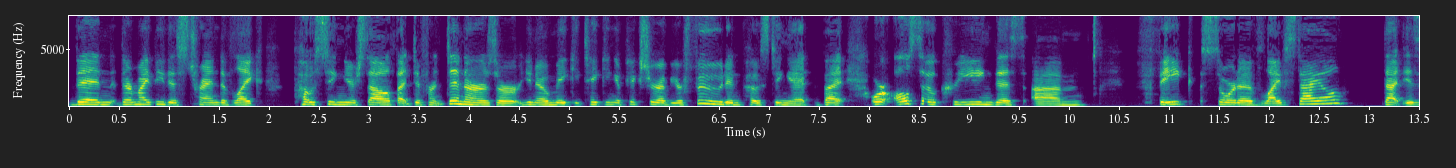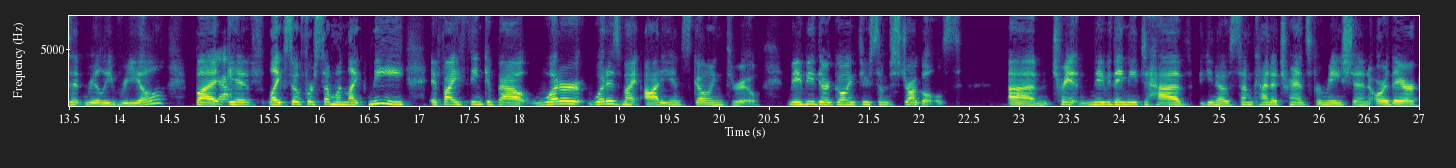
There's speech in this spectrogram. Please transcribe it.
then there might be this trend of like posting yourself at different dinners or you know making taking a picture of your food and posting it but or also creating this um, fake sort of lifestyle that isn't really real. But yeah. if like so for someone like me if i think about what are what is my audience going through? Maybe they're going through some struggles. Um, tra- maybe they need to have you know some kind of transformation or they're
